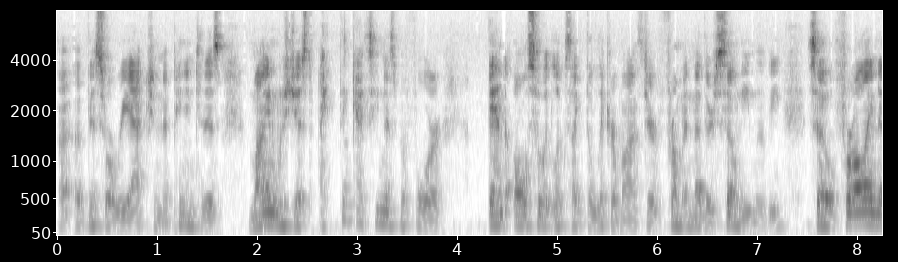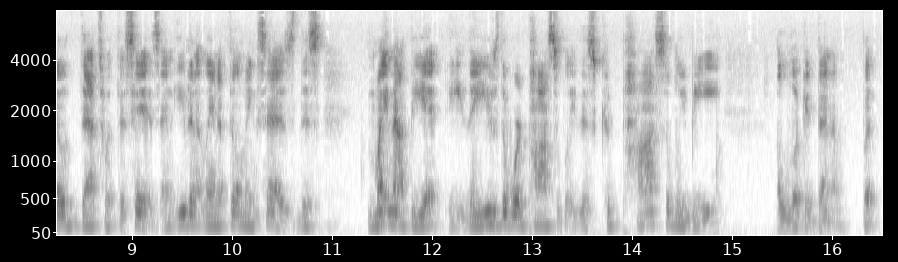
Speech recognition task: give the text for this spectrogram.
a, visceral reaction and opinion to this. Mine was just, I think I've seen this before. And also, it looks like the Licker monster from another Sony movie. So, for all I know, that's what this is. And even Atlanta Filming says this might not be it. They use the word possibly. This could possibly be a look at Venom, but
